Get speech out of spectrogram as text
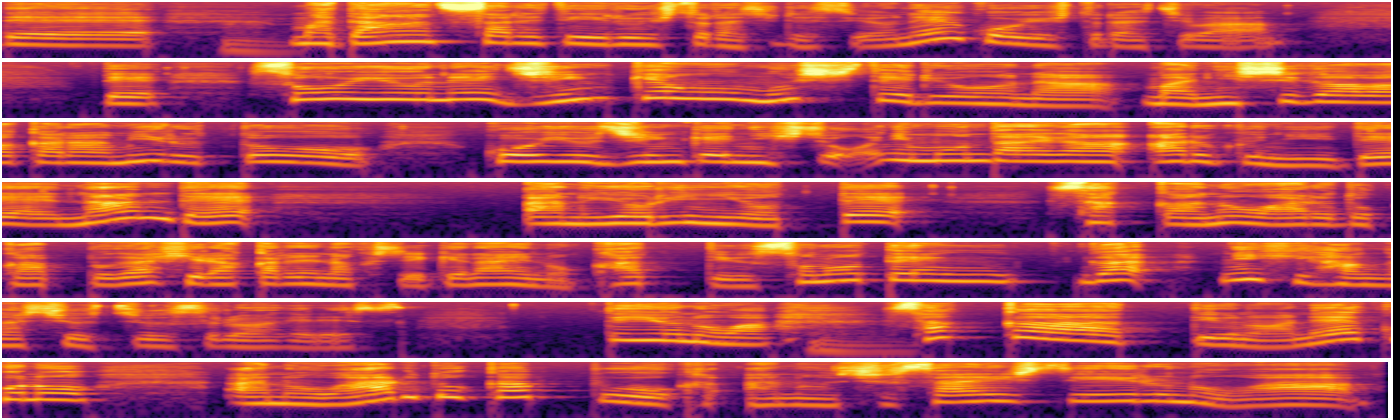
で、まあ、弾圧されている人たちですよねこういう人たちは。でそういうね人権を無視しているような、まあ、西側から見るとこういう人権に非常に問題がある国でなんであのよりによってサッカーのワールドカップが開かれなくちゃいけないのかっていうその点がに批判が集中するわけです。っていうのは、うん、サッカーっていうのはねこのあのワールドカップをあの主催しているのは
